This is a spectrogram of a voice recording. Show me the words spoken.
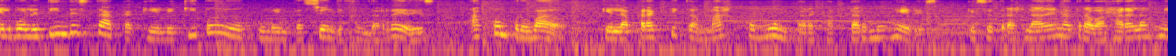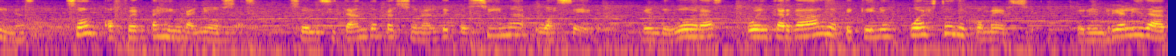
el boletín destaca que el equipo de documentación de Fundarredes ha comprobado que la práctica más común para captar mujeres que se trasladen a trabajar a las minas son ofertas engañosas, solicitando personal de cocina o aseo, vendedoras o encargadas de pequeños puestos de comercio, pero en realidad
